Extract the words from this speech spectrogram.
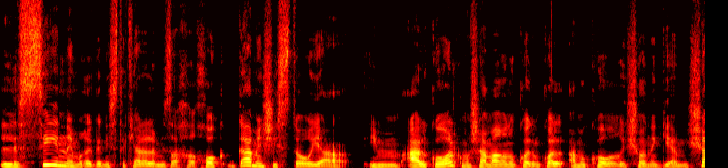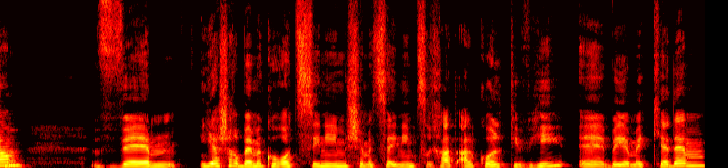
לסין, אם רגע נסתכל על המזרח הרחוק, גם יש היסטוריה עם אלכוהול, כמו שאמרנו קודם כל, המקור הראשון הגיע משם, ויש הרבה מקורות סינים שמציינים צריכת אלכוהול טבעי אה, בימי קדם,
